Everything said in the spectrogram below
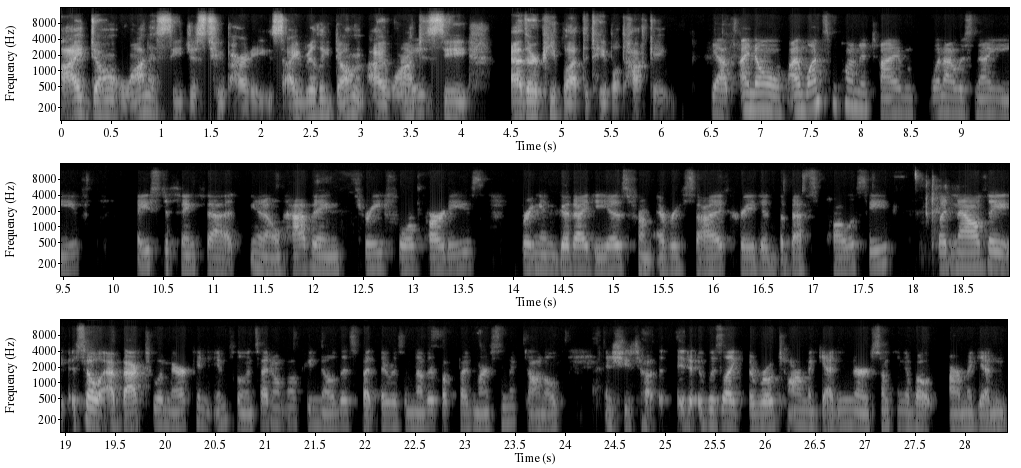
I don't want to see just two parties. I really don't. I want right. to see other people at the table talking. Yeah, I know. I once upon a time when I was naive, I used to think that you know having three, four parties bring in good ideas from every side created the best policy but now they so uh, back to american influence i don't know if you know this but there was another book by marci mcdonald and she taught it, it was like the road to armageddon or something about armageddon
